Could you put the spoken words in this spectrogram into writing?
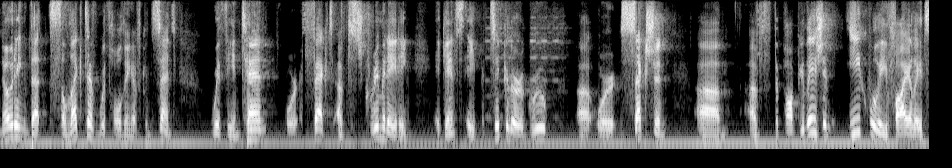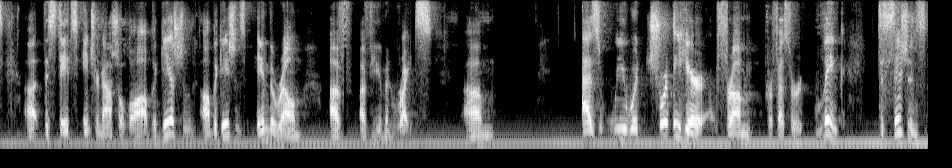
noting that selective withholding of consent with the intent or effect of discriminating against a particular group uh, or section um, of the population equally violates uh, the state's international law obligation, obligations in the realm of, of human rights. Um, as we would shortly hear from Professor Link, decisions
